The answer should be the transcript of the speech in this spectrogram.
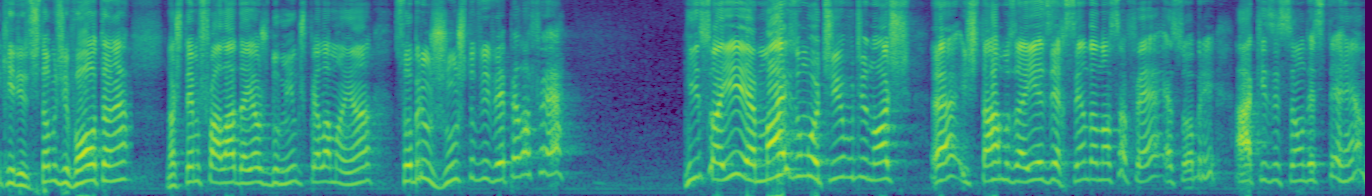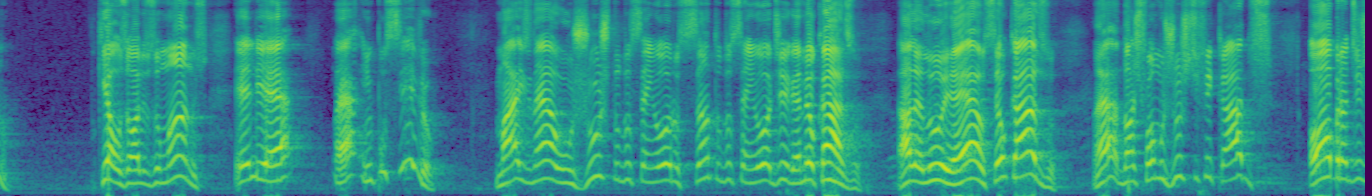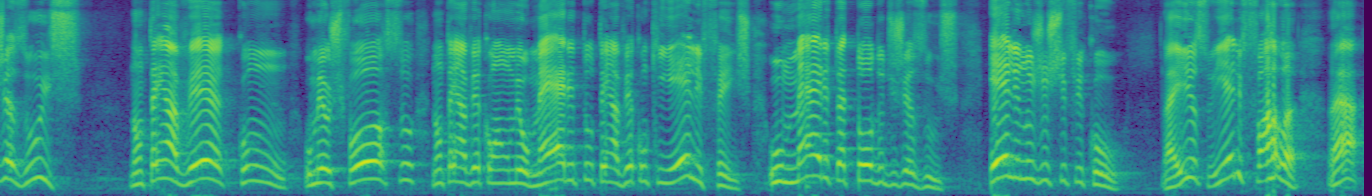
queridos, estamos de volta, né? Nós temos falado aí aos domingos pela manhã sobre o justo viver pela fé. Isso aí é mais um motivo de nós é, estarmos aí exercendo a nossa fé, é sobre a aquisição desse terreno. Que aos olhos humanos, ele é, é impossível. Mas né, o justo do Senhor, o santo do Senhor, diga, é meu caso. Aleluia, é o seu caso. Né? Nós fomos justificados, obra de Jesus. Não tem a ver com o meu esforço, não tem a ver com o meu mérito, tem a ver com o que ele fez. O mérito é todo de Jesus. Ele nos justificou. Não é isso? E ele fala, né?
